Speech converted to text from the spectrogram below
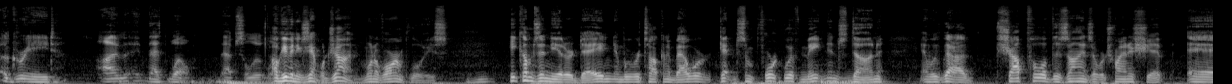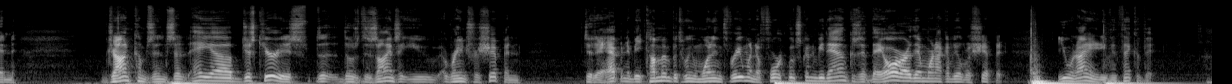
Agreed. I'm that well. absolutely. I'll give you an example. John, one of our employees, he comes in the other day, and we were talking about we're getting some forklift maintenance done, and we've got a shop full of designs that we're trying to ship. And John comes in and said, "Hey, uh, just curious, th those designs that you arranged for shipping, do they happen to be coming between one and three when the forklift's going to be down? Because if they are, then we're not going to be able to ship it." You and I didn't even think of it.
